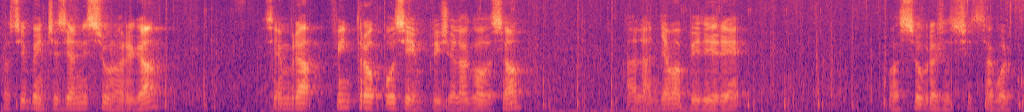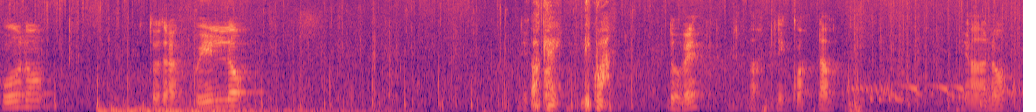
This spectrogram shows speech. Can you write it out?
Così ben ci sia nessuno, raga. Sembra fin troppo semplice la cosa. Allora, andiamo a vedere. Qua sopra c'è sta qualcuno. Tutto tranquillo. Di qua. Ok, di qua. Dove? Ah, di qua, andiamo. Piano.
